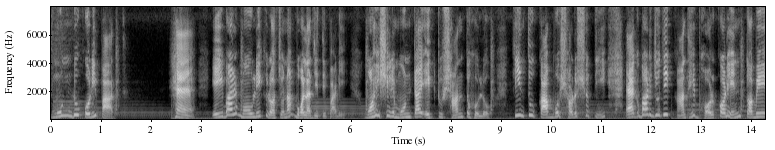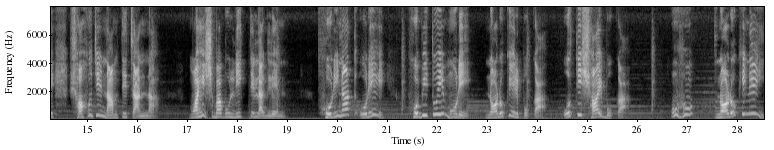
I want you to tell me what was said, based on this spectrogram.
মুন্ডু করি পাত হ্যাঁ এইবার মৌলিক রচনা বলা যেতে পারে। মহেশের মনটা একটু শান্ত হলো। কিন্তু কাব্য সরস্বতী একবার যদি কাঁধে ভর করেন, তবে সহজে নামতে চান না। মহেশবাবু লিখতে লাগলেন, হরিনাথ ওরে, হবি তুই মোড়ে, নরকের পোকা, অতিশয় বোকা। উহু, নরকই নেই,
